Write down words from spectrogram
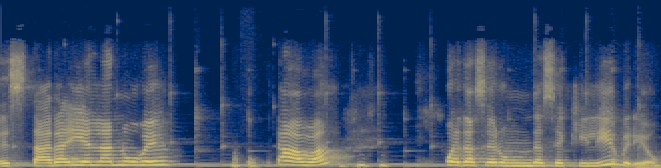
estar ahí en la nube octava pueda ser un desequilibrio.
